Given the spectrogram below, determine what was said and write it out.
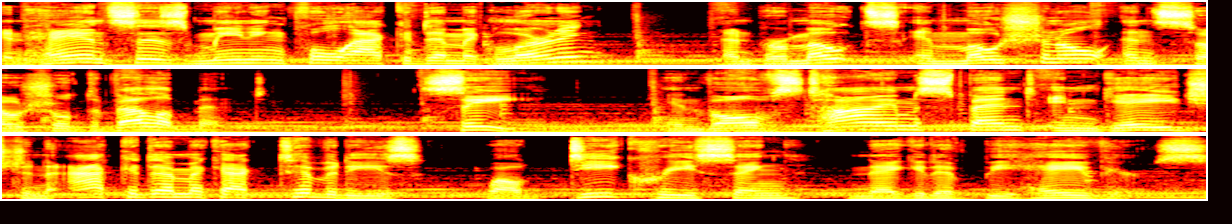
Enhances meaningful academic learning and promotes emotional and social development. C involves time spent engaged in academic activities while decreasing negative behaviors.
